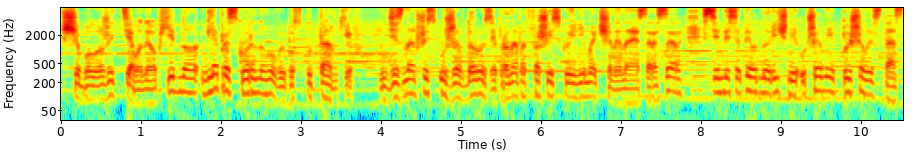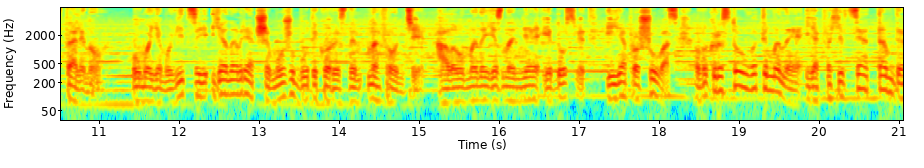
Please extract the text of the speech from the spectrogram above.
що було життєво необхідно для прискореного випуску танків. Дізнавшись уже в дорозі про напад фашистської Німеччини на СРСР, 71-річний учений пише листа Сталіну. У моєму віці я навряд чи можу бути корисним на фронті, але у мене є знання і досвід, і я прошу вас використовувати мене як фахівця там, де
